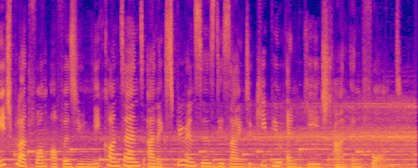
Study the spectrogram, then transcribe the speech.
Each platform offers unique content and experiences designed to keep you engaged and informed.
